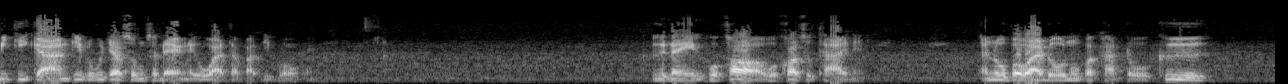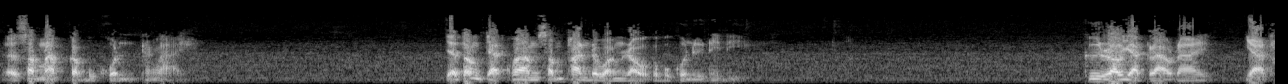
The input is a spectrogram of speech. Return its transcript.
วิธีการที่พระพุทธเจ้าทรงแสดงในวาทปฏิโมกคือในหัวข้อหัวข้อสุดท้ายเนี่ยอนุปวาโดนุปคาโตคือสำหรับกับบุคคลทั้งหลาย จะต้องจัดความสัมพันธ์ระหว่างเรากับบุคคลอื่นให้ดี คือเราอย่ากกล่าวร้าย อย่าท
